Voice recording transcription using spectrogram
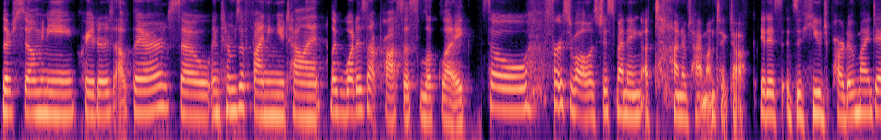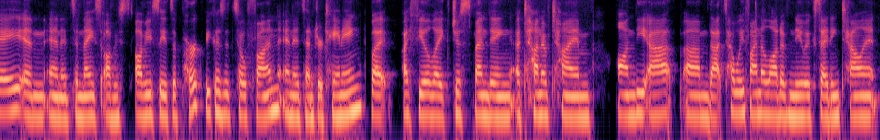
there's so many creators out there. So, in terms of finding new talent, like what does that process look like? So, first of all, it's just spending a ton of time on TikTok. It is it's a huge part of my day and and it's a nice obvious obviously it's a perk because it's so fun and it's entertaining, but I feel like just spending a ton of time on the app, um, that's how we find a lot of new exciting talent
